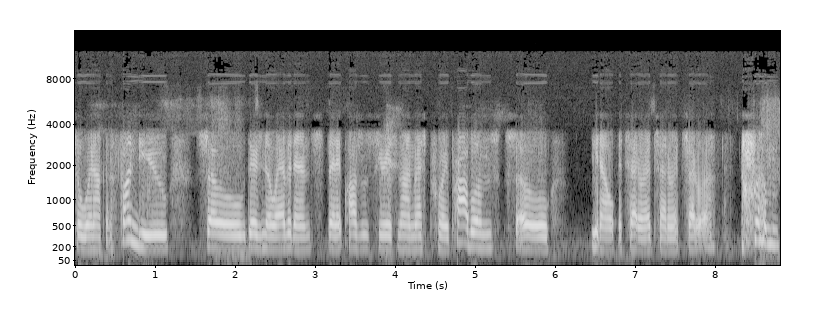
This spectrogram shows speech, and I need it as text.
So we're not going to fund you. So there's no evidence that it causes serious non-respiratory problems. So, you know, et cetera, et cetera, et cetera. From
